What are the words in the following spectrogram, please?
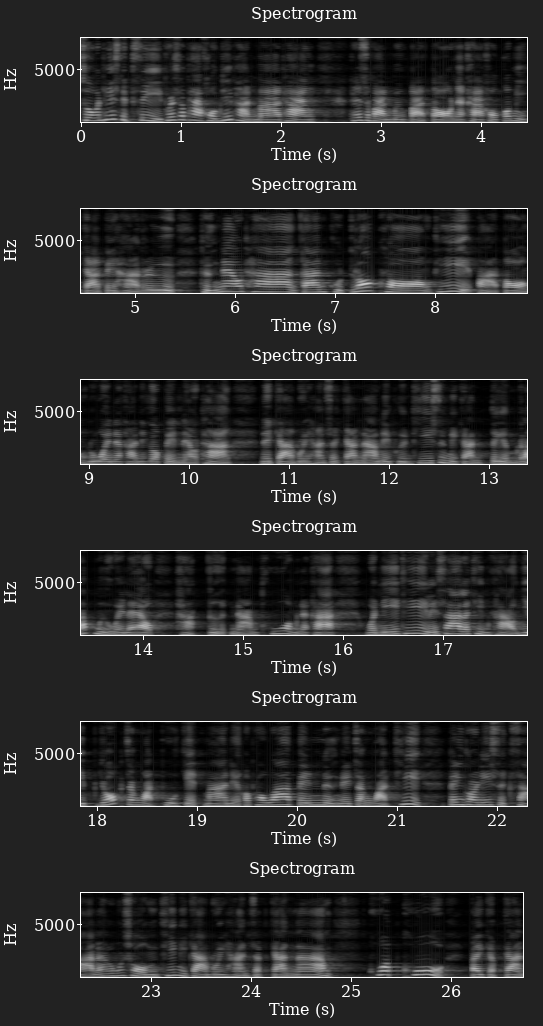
ส่วนวันที่ 14 พฤษภาคมที่ผ่านมาทาง เทศบาลเมืองป่าตองนะคะเขาก็มีการไปหารือถึงแนวทางการขุดลอกคลองที่ป่าตองด้วยนะคะ นี่ก็เป็นแนวทางในการบริหารจัดการน้ำในพื้นที่ ซึ่งมีการเตรียมรับมือไว้แล้ว หากเกิดน้ำท่วมนะคะ วันนี้ที่ลิซ่าและทีมข่าวหยิบยกจังหวัดภูเก็ตมาเนี่ยก็เพราะว่าเป็นหนึ่งในจังหวัดที่เป็นกรณีศึกษานะคะคุณผู้ชมที่มีการบริหารจัดการน้ำ ควบคู่ไปกับการ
